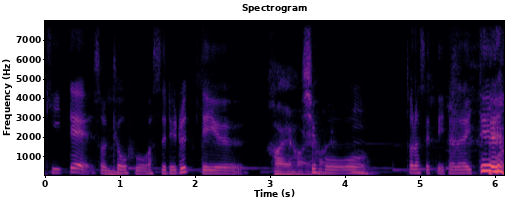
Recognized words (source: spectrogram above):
聞いてそううん。恐怖を忘れるっていうはいはいはい。手法う、を取らせていただいて、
